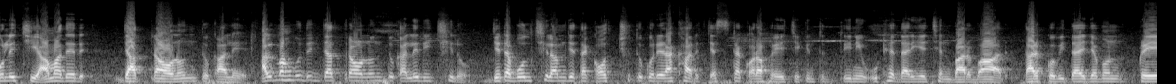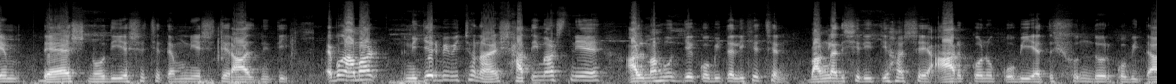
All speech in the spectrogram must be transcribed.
বলেছি, আমাদের যাত্রা অনন্তকালের আল মাহমুদের যাত্রা অনন্তকালেরই ছিল। যেটা বলছিলাম যে তাকে অচ্ছুত করে রাখার চেষ্টা করা হয়েছে, কিন্তু তিনি উঠে দাঁড়িয়েছেন বারবার। তার কবিতায় যেমন, প্রেম, দেশ, নদী এসেছে, তেমনি এসেছে রাজনীতি। এবং আমার নিজের বিবেচনায় সাতই মার্চ নিয়ে আল মাহমুদ যে কবিতা লিখেছেন, বাংলাদেশের ইতিহাসে আর কোনো কবি এত সুন্দর কবিতা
